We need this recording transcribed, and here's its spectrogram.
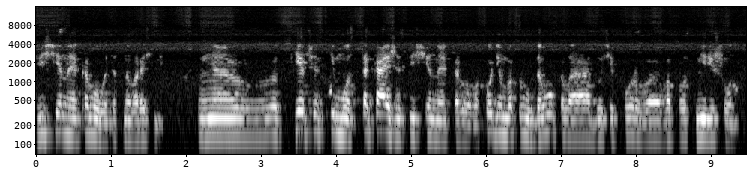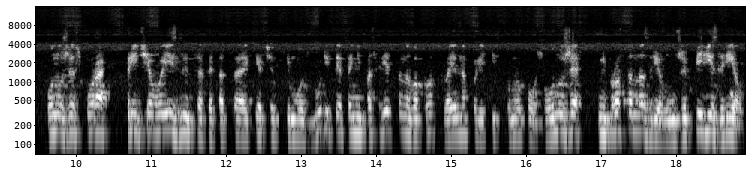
священная корова этот Новороссийск. Э, Керченский мост, такая же священная корова. Ходим вокруг да около, а до сих пор вопрос не решен. Он уже скоро притча во языцах, этот э, Керченский мост будет. Это непосредственно вопрос к военно-политическому руководству. Он уже не просто назрел, он уже перезрел.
